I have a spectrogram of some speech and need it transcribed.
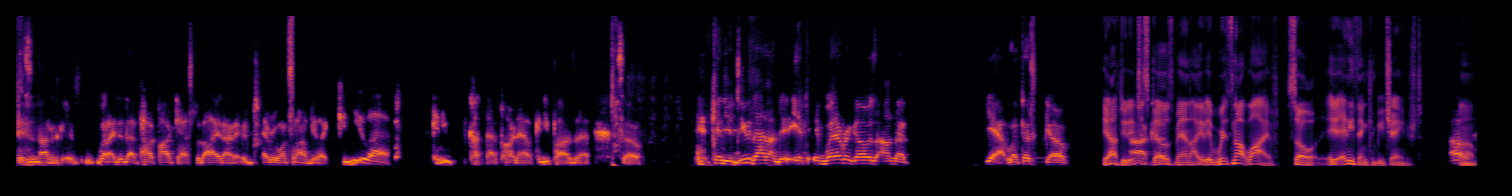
This is not as good. When I did that po- podcast with Iodine, it, would- every once in a while I'd be like, "Can you, uh, can you cut that part out? Can you pause that? So can you do that on the if, if whatever goes on the yeah, let this go. Yeah, dude, it just good. goes, man. I it, it's not live, so i anything can be changed. Oh, Um,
